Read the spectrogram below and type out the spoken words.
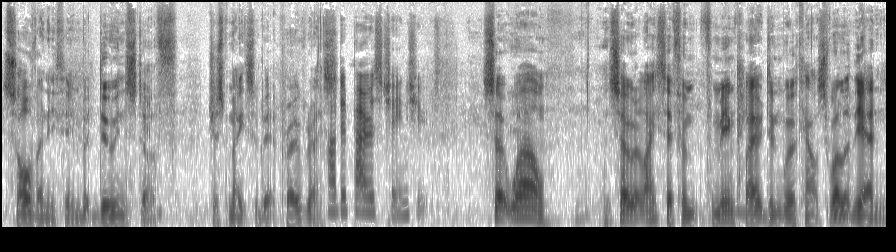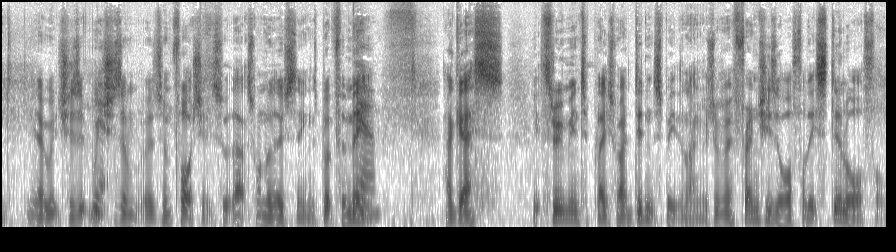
solve anything, but doing stuff just makes a bit of progress. how did Paris change you? So, well, so like I say, for, for me and Claire, it didn't work out so well at the end, you know, which is which Mm-hmm. Yeah. is um, it's unfortunate. So that's one of those things. But for me, Yeah. I guess it threw me into a place where I didn't speak the language. And my French is awful. It's still awful.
